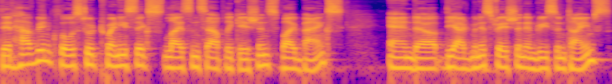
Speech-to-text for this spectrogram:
there have been close to 26 license applications by banks, and uh, the administration in recent times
